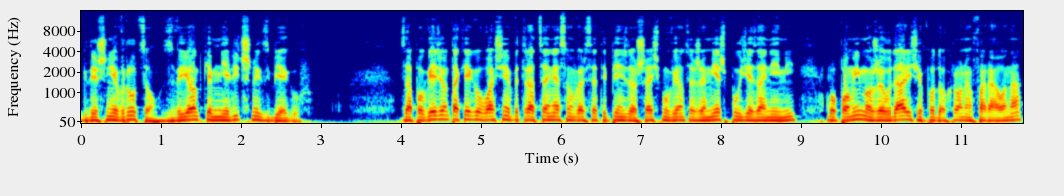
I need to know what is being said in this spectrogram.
gdyż nie wrócą, z wyjątkiem nielicznych zbiegów. Zapowiedzią takiego właśnie wytracenia są wersety 5 do 6 mówiące, że miecz pójdzie za nimi, bo pomimo, że udali się pod ochronę Faraona,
